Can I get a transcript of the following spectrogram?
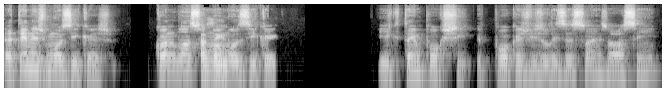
até nas músicas, quando lançam uma Fazem- música e- e que tem poucos, poucas visualizações ou assim,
